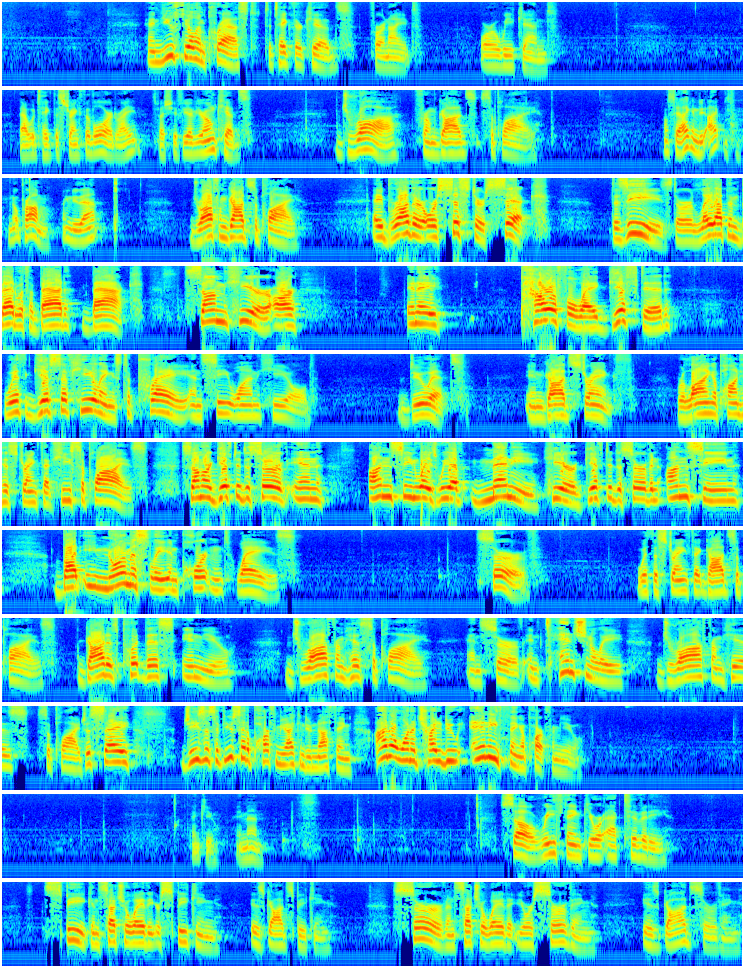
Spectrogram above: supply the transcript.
and you feel impressed to take their kids for a night or a weekend. That would take the strength of the Lord, right? Especially if you have your own kids. Draw from God's supply. Don't say, I can do I no problem. I can do that. Draw from God's supply. A brother or sister sick, diseased, or laid up in bed with a bad back. Some here are in a powerful way gifted with gifts of healings to pray and see one healed. Do it in God's strength, relying upon His strength that He supplies. Some are gifted to serve in unseen ways. We have many here gifted to serve in unseen but enormously important ways. Serve with the strength that God supplies. God has put this in you. Draw from His supply and serve. Intentionally draw from His supply. Just say, Jesus, if you said apart from you I can do nothing, I don't want to try to do anything apart from you. Thank you. Amen. So, rethink your activity Speak in such a way that your speaking is God speaking. Serve in such a way that your serving is God serving.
